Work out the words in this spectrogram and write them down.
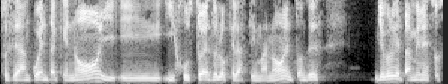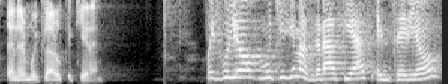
pues se dan cuenta que no y, y, y, justo eso es lo que lastima, ¿no? Entonces yo creo que también es sostener muy claro qué quieren. Pues Julio, muchísimas gracias, en serio,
